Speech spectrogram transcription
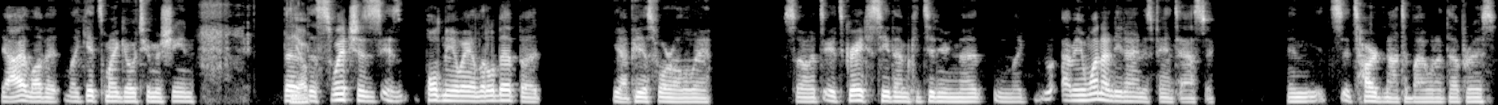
yeah, I love it. Like it's my go-to machine. The Yep. the Switch is is pulled me away a little bit, but yeah, PS4 all the way. So it's it's great to see them continuing that. And like, I mean, one ninety nine is fantastic, and it's it's hard not to buy one at that price.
